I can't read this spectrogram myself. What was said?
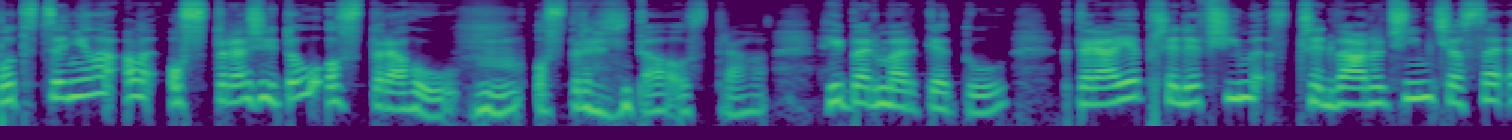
Podcenila ale ostražitou ostrahu, hm, ostražitá ostraha, hypermarketu, která je především v předvánočním čase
